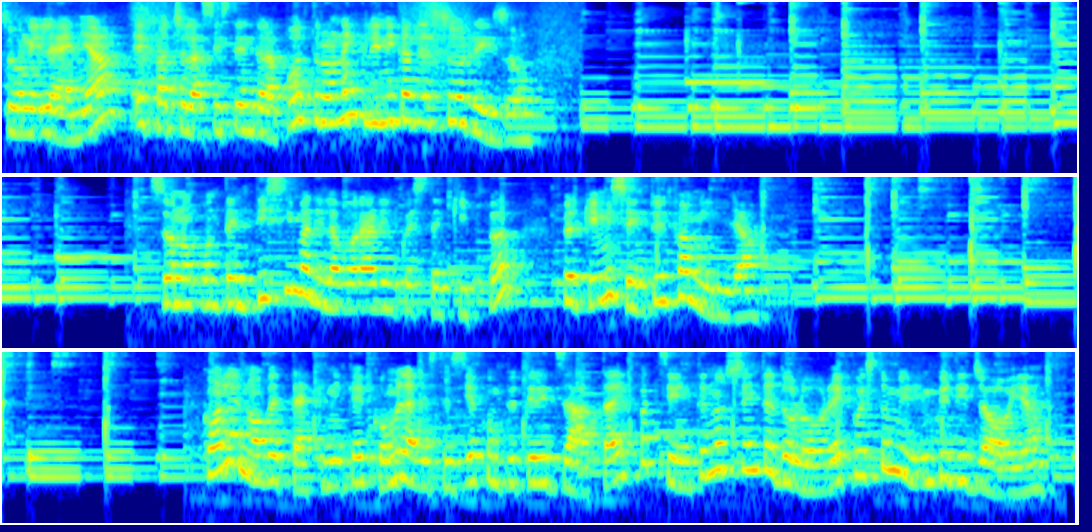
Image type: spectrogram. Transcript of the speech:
Sono Ilenia e faccio l'assistente alla poltrona in Clinica del Sorriso. Sono contentissima di lavorare in questa equipe perché mi sento in famiglia. Con le nuove tecniche come l'anestesia computerizzata il paziente non sente dolore e questo mi riempie di gioia.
